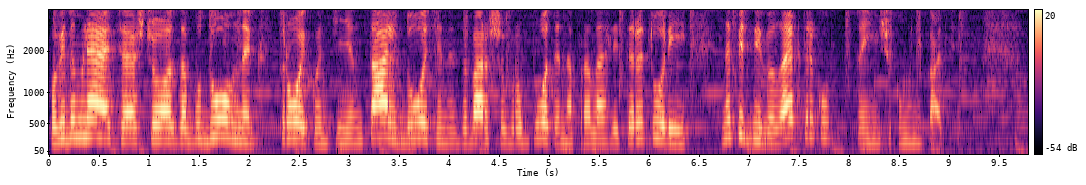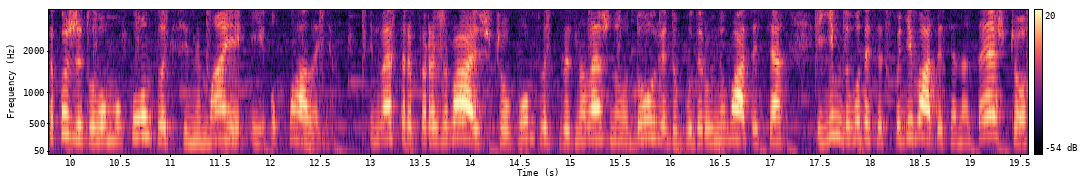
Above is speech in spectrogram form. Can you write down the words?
Повідомляється, що забудовник Строй Континенталь досі не завершив роботи на прилеглій території, не підвів електрику та інші комунікації. Також в житловому комплексі немає і опалення. Інвестори переживають, що комплекс без належного догляду буде руйнуватися, і їм доводиться сподіватися на те, що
